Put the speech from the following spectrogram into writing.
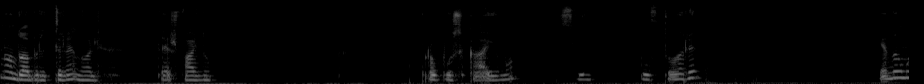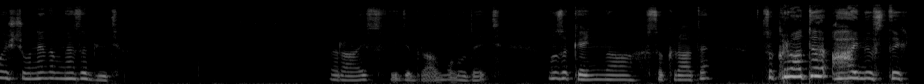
Ну добре, 3-0. Теж файно. Пропускаємо ці повтори. Я думаю, що вони нам не заб'ють. Райс відібрав, молодець. Ну, закинь на Сократе. Сократе! Ай, не встиг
